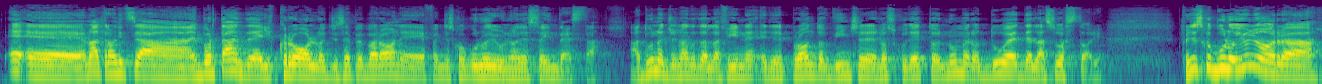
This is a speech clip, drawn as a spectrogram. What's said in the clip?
E eh, un'altra notizia importante è il crollo Giuseppe Barone e Francesco Guloriuno adesso è in testa. Ad una giornata dalla fine ed è pronto a vincere lo scudetto numero 2 della sua storia. Francesco Gulo Junior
